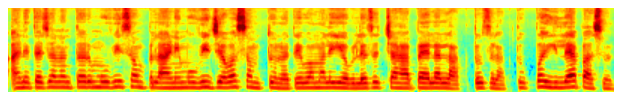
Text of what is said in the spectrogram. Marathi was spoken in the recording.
आणि त्याच्यानंतर मूवी संपला. आणि मूवी जेव्हा संपतो ना तेव्हा मला येवल्याचा चहा प्यायला लागतोच लागतो. पहिल्यापासून.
